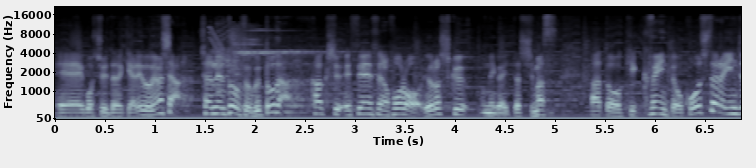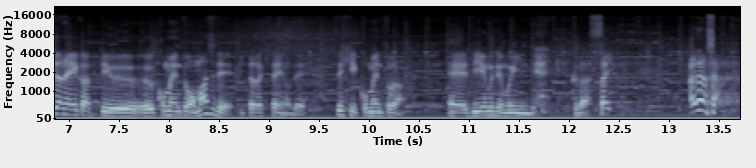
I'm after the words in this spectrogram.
えー、ご視聴いただきありがとうございました。チャンネル登録とグッドボタン各種 SNS のフォローよろしくお願いいたします。あとキックフェイントをこうしたらいいんじゃないかっていうコメントもマジでいただきたいのでぜひコメント欄、え、DM でもいいんでください。ありがとうございました。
